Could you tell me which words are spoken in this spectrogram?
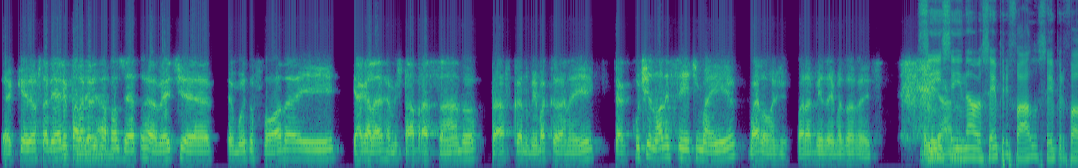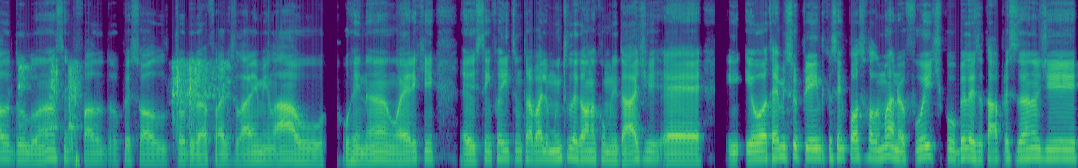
Eu queria gostaria de parabenizar o projeto, realmente é, é muito foda e, e a galera realmente está abraçando, tá ficando bem bacana aí. Continuar nesse ritmo aí, vai longe. Parabéns aí mais uma vez. Sim, Obrigado. sim, não, eu sempre falo, sempre falo do Luan, sempre falo do pessoal todo da Fire Slime lá, o, o Renan, o Eric, eles têm feito um trabalho muito legal na comunidade. É, eu até me surpreendo que eu sempre posso falar, mano, eu fui, tipo, beleza, eu tava precisando de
